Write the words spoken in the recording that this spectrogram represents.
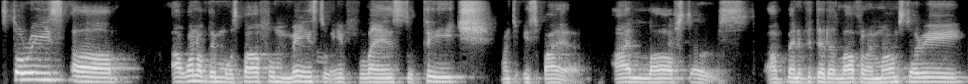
stories uh, are one of the most powerful means to influence, to teach, and to inspire. I love stories. I've benefited a lot from my mom's story,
